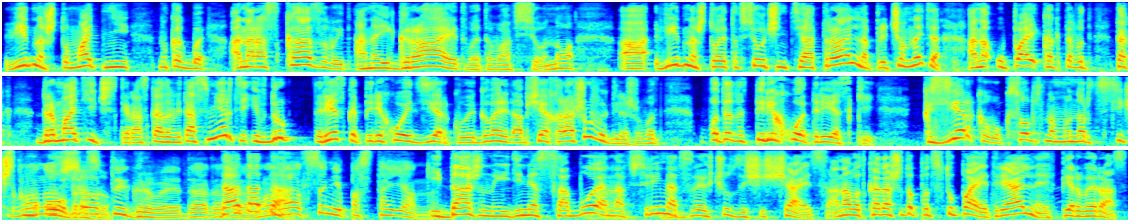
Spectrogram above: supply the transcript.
Видно, что мать не, ну как бы, она рассказывает, она играет в это во все, но а, видно, что это все очень театрально, причем, знаете, она упай как-то вот так драматически рассказывает о смерти и вдруг резко переходит к зеркалу и говорит, «А вообще я хорошо выгляжу, вот, вот этот переход резкий к зеркалу, к собственному нарциссическому Ну, она все образу. отыгрывает, да, да, Да-да-да. Она на сцене постоянно. И даже наедине с собой она все время от своих чувств защищается. Она вот когда что-то подступает реальное в первый раз,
